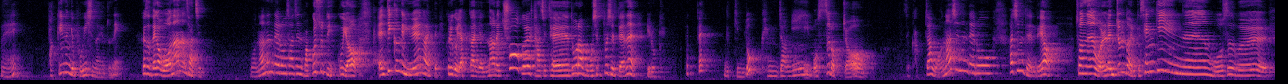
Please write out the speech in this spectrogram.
네. 바뀌는 게 보이시나요, 눈에? 그래서 내가 원하는 사진. 원하는 대로 사진을 바꿀 수도 있고요. 앤틱한 게 유행할 때, 그리고 약간 옛날의 추억을 다시 되돌아보고 싶으실 때는 이렇게 흑백 느낌도 굉장히 멋스럽죠. 각자 원하시는 대로 하시면 되는데요. 저는 원래는 좀 더 이렇게 생기 있는 모습을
